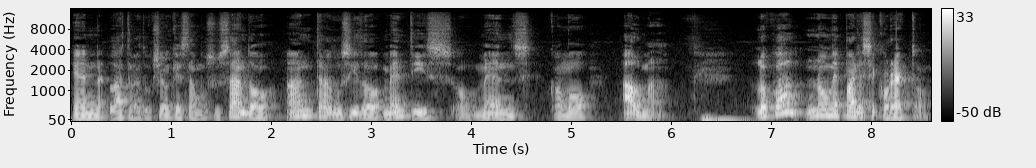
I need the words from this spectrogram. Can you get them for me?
En la traducción que estamos usando, han traducido mentis o mens como alma, lo cual no me parece correcto,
